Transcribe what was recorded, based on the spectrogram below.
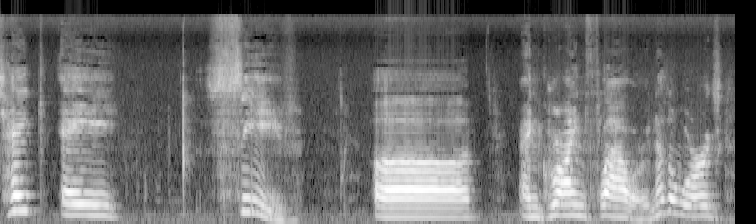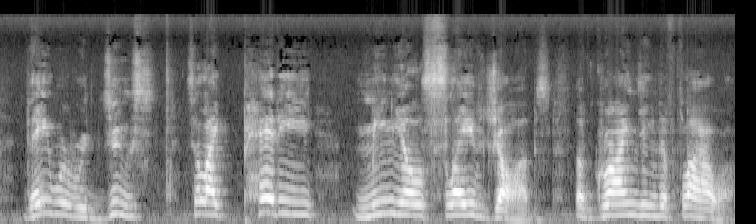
Take a sieve uh, and grind flour. In other words, they were reduced to like petty menial slave jobs of grinding the flour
